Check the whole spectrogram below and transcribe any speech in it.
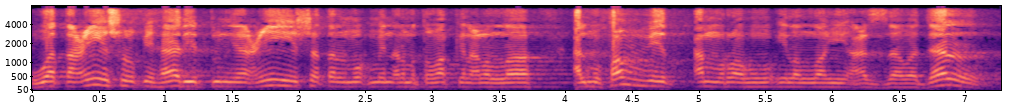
wa ta'ishu fi hadhihi dunya 'ishatal mu'min al-mutawakkil 'ala Allah al-mufawwid amrahu ila Allah 'azza wa jalla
